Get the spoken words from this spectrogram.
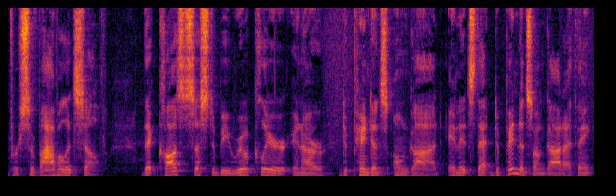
for survival itself that causes us to be real clear in our dependence on God. And it's that dependence on God, I think,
